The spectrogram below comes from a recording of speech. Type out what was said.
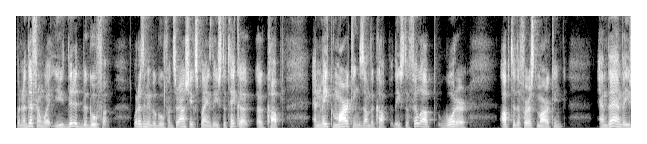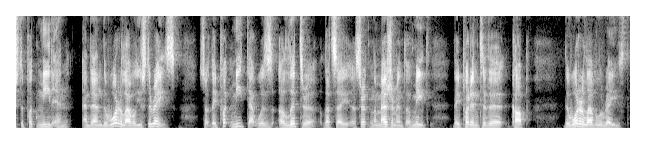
but in a different way. You did it begufa. What does it mean begufa? So Rashi explains they used to take a, a cup and make markings on the cup. They used to fill up water up to the first marking, and then they used to put meat in, and then the water level used to raise. So they put meat that was a litra, let's say a certain measurement of meat, they put into the cup, the water level raised,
